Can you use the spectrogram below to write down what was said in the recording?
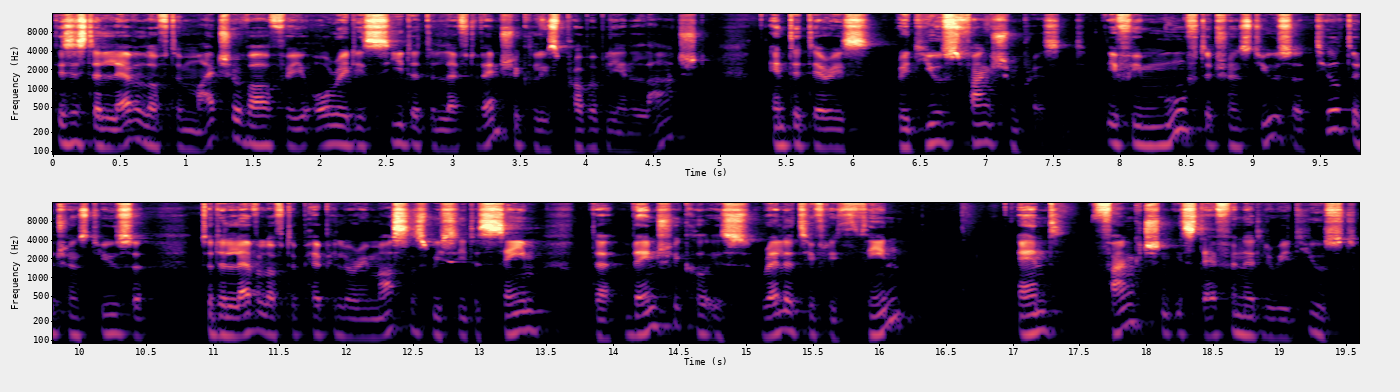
This is the level of the mitral valve where you already see that the left ventricle is probably enlarged and that there is reduced function present. If we move the transducer, tilt the transducer to the level of the papillary muscles, we see the same. The ventricle is relatively thin and function is definitely reduced.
